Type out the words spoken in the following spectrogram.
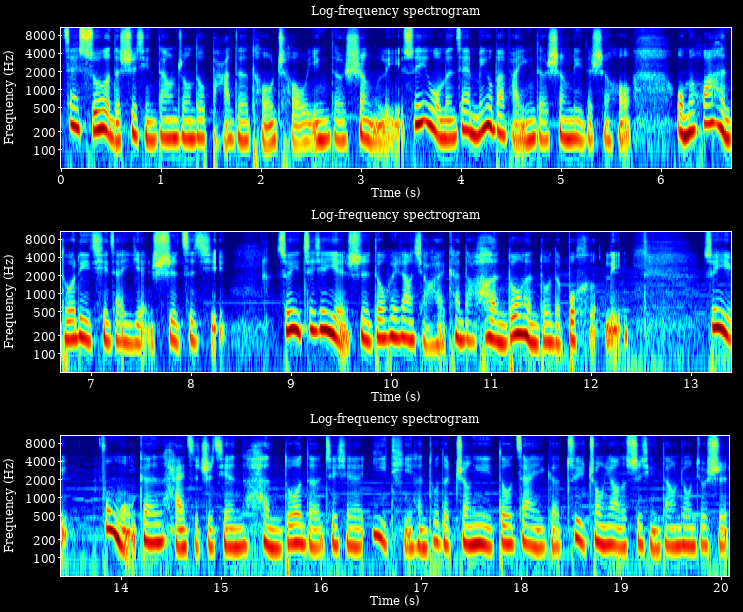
在所有的事情当中都拔得头筹、赢得胜利。所以我们在没有办法赢得胜利的时候，我们花很多力气在掩饰自己。所以这些掩饰都会让小孩看到很多很多的不合理，所以父母跟孩子之间很多的这些议题、很多的争议，都在一个最重要的事情当中，就是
